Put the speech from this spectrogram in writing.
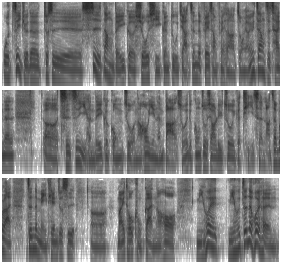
我自己觉得，就是适当的一个休息跟度假，真的非常非常的重要，因为这样子才能呃持之以恒的一个工作，然后也能把所谓的工作效率做一个提升啊。再不然，真的每天就是呃埋头苦干，然后你会你会真的会很。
